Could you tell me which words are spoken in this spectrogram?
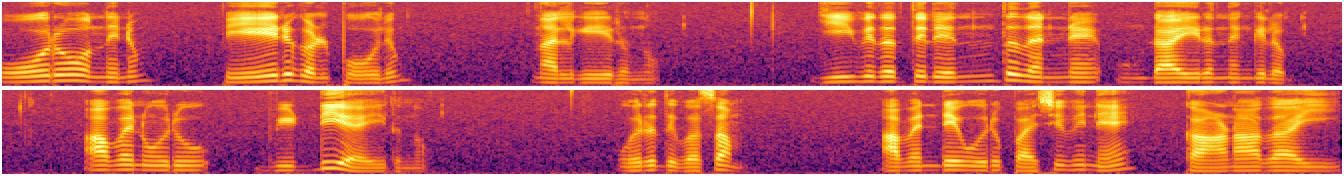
ഓരോന്നിനും പേരുകൾ പോലും നൽകിയിരുന്നു. ജീവിതത്തിൽ എന്ത് തന്നെ ഉണ്ടായിരുന്നെങ്കിലും അവൻ ഒരു വിഡ്ഢിയായിരുന്നു. ഒരു ദിവസം അവന്റെ ഒരു പശുവിനെ കാണാതായി.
